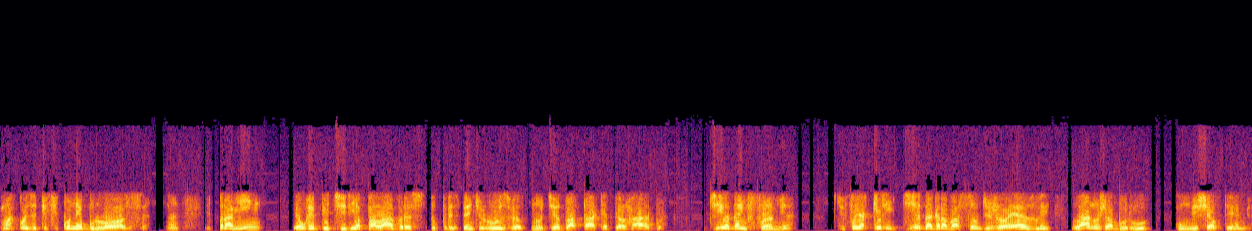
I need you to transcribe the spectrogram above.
uma coisa que ficou nebulosa. Né? Para mim, eu repetiria palavras do presidente Roosevelt no dia do ataque a Pearl Harbor. Dia da infâmia, que foi aquele dia da gravação de Joesley lá no Jaburu com Michel Temer,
